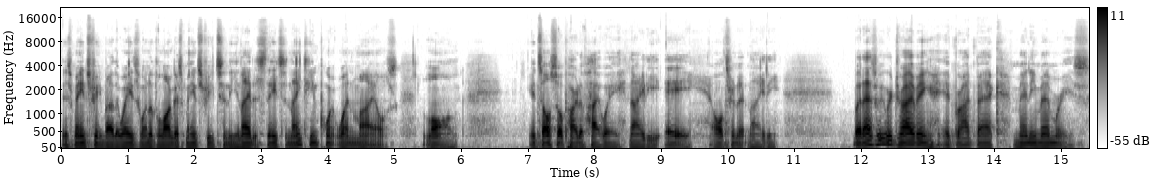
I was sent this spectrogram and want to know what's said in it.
This main street, by the way, is one of the longest main streets in the United States, 19.1 miles long. It's also part of Highway 90A, alternate 90. But as we were driving, it brought back many memories.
